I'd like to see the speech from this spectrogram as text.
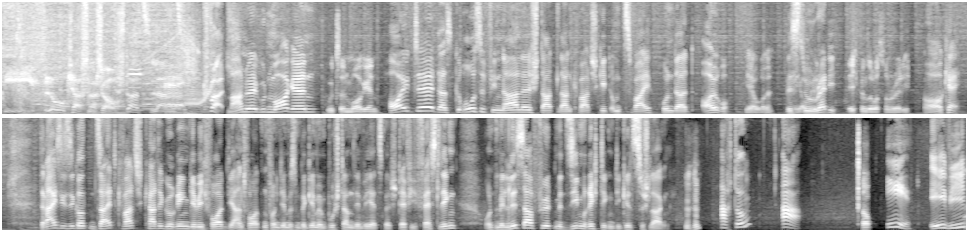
Die Flo Kaschner Show. Stadt, Land, Quatsch. Manuel, guten Morgen. Guten Morgen. Heute das große Finale Stadtland Quatsch geht um 200 Euro. Jawohl. Bist Ja, du okay. ready? Ich bin sowas von ready. Okay. 30 Sekunden Zeit, Quatsch, Kategorien gebe ich vor. Die Antworten von dir müssen beginnen mit dem Buchstaben, den wir jetzt mit Steffi festlegen. Und Melissa führt mit sieben Richtigen, die gilt's zu schlagen. Achtung. A. Stopp. E. Evi,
